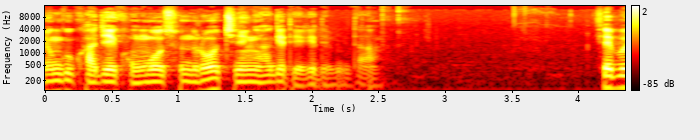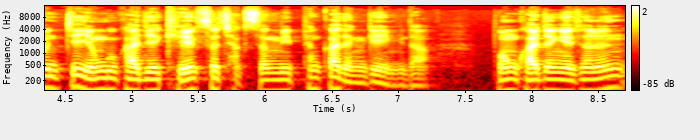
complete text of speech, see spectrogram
연구 과제 공모 순으로 진행하게 되게 됩니다. 세 번째 연구 과제 계획서 작성 및 평가 단계입니다. 본 과정에서는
